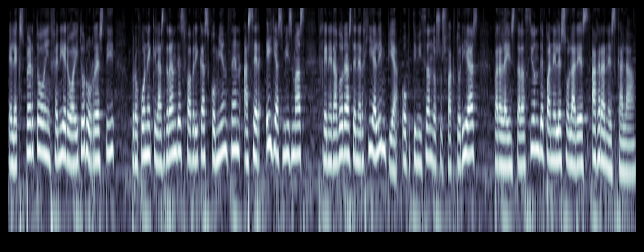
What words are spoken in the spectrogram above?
El experto ingeniero Aitor Urresti propone que las grandes fábricas comiencen a ser ellas mismas generadoras de energía limpia, optimizando sus factorías para la instalación de paneles solares a gran escala.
